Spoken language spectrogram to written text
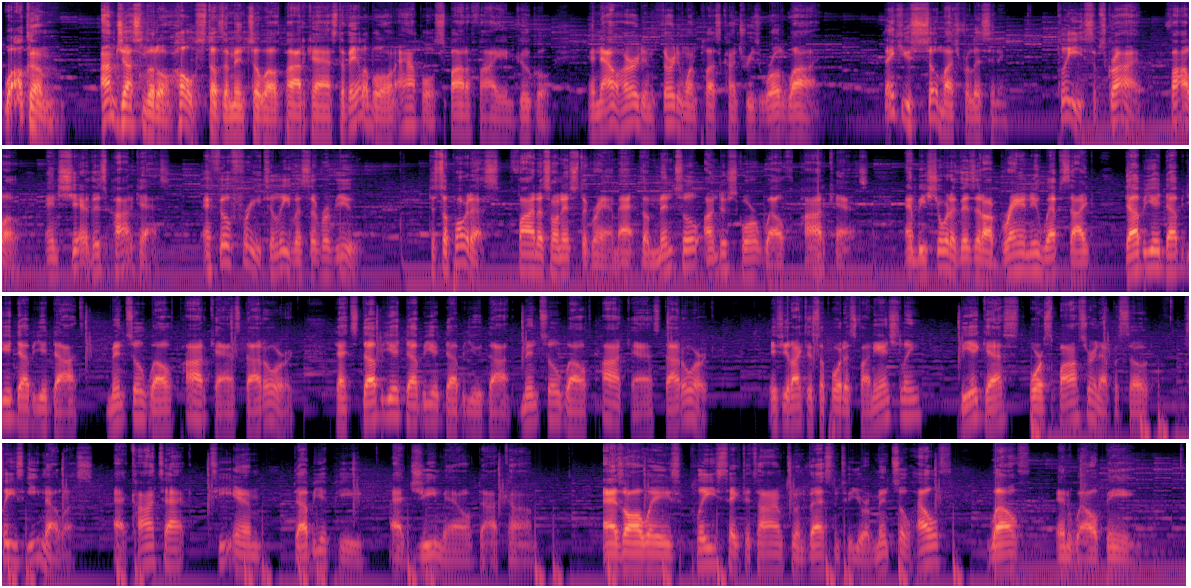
Welcome. I'm Justin Little, host of the Mental Wealth Podcast, available on Apple, Spotify, and Google, and now heard in 31 plus countries worldwide. Thank you so much for listening. Please subscribe, follow, and share this podcast, and feel free to leave us a review. To support us, find us on Instagram at the Mental underscore Wealth Podcast, and be sure to visit our brand new website, www.mentalwealthpodcast.org. That's www.mentalwealthpodcast.org. If you'd like to support us financially, be a guest, or sponsor an episode, please email us at contacttmwp at gmail.com. As always, please take the time to invest into your mental health, wealth, and well being.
